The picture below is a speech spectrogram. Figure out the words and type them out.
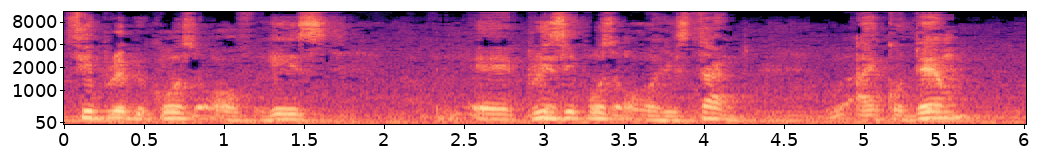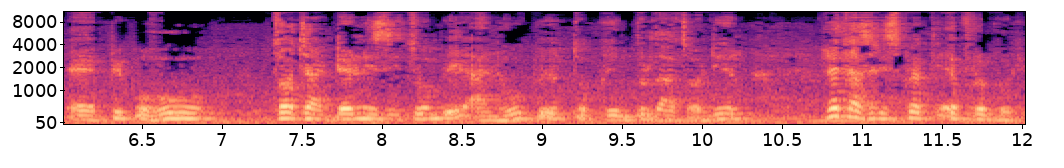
simply because of his uh, principles or his stand. I condemn uh, people who tortured Dennis Itumbi and who took him through that ordeal. Let us respect everybody.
